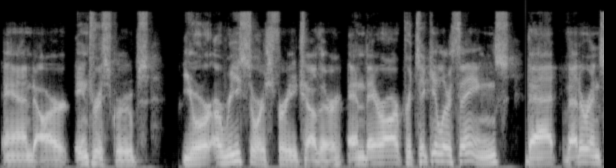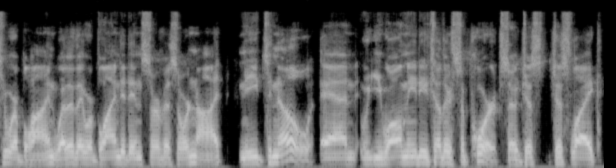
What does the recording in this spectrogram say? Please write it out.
and our interest groups, you're a resource for each other. And there are particular things that veterans who are blind, whether they were blinded in service or not, need to know. And you all need each other's support. So just just like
